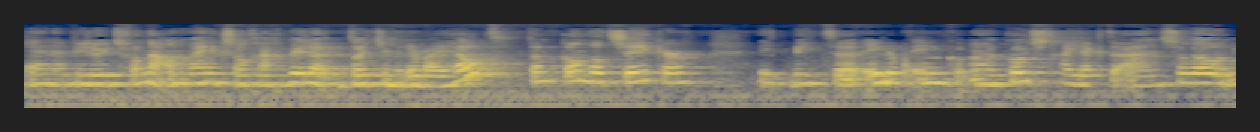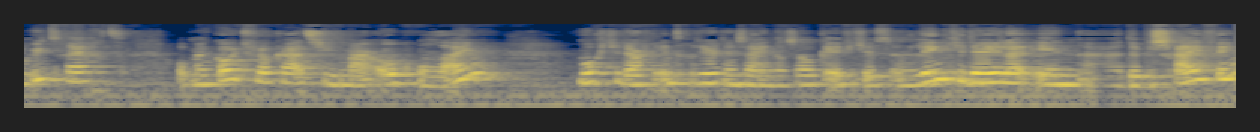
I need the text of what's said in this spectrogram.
En heb je zoiets van, nou Annemijn, ik zou graag willen dat je me daarbij helpt. Dan kan dat zeker. Ik bied uh, één op één uh, coachtrajecten aan. Zowel in Utrecht op mijn coachlocatie, maar ook online. Mocht je daar geïnteresseerd in zijn, dan zal ik eventjes een linkje delen in de beschrijving.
